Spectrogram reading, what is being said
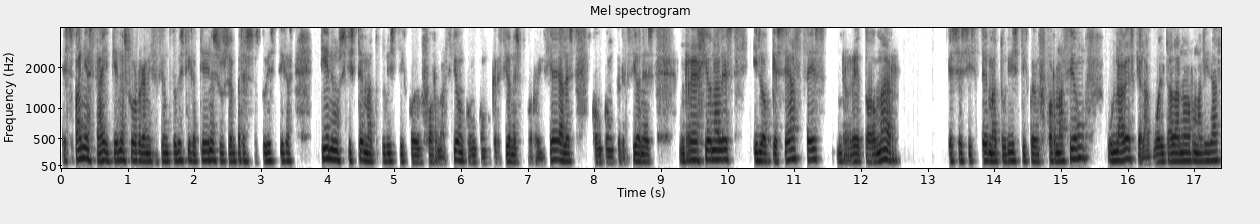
España está ahí, tiene su organización turística, tiene sus empresas turísticas, tiene un sistema turístico en formación con concreciones provinciales, con concreciones regionales, y lo que se hace es retomar ese sistema turístico en formación una vez que la vuelta a la normalidad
